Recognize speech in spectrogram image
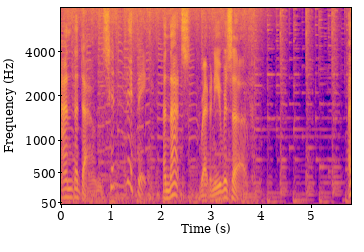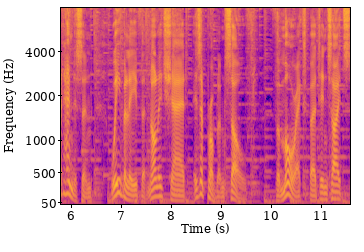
and the downs. Terrific! And that's Revenue Reserve. At Henderson, we believe that knowledge shared is a problem solved. For more expert insights,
